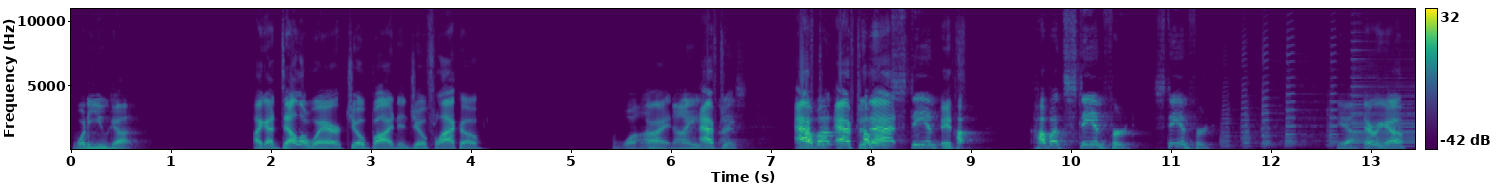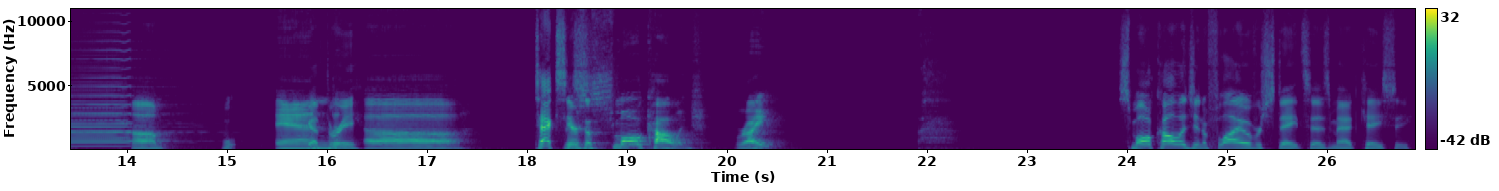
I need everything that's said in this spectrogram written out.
What do you got? I got Delaware, Joe Biden, and Joe Flacco. Wow, All right. nice. After nice. after how about, after how that, about Stan, how, how about Stanford? Stanford. Yeah. there we go. Um, and got three. Uh, Texas. there's a small college, right? Small college in a flyover state, says Matt Casey.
